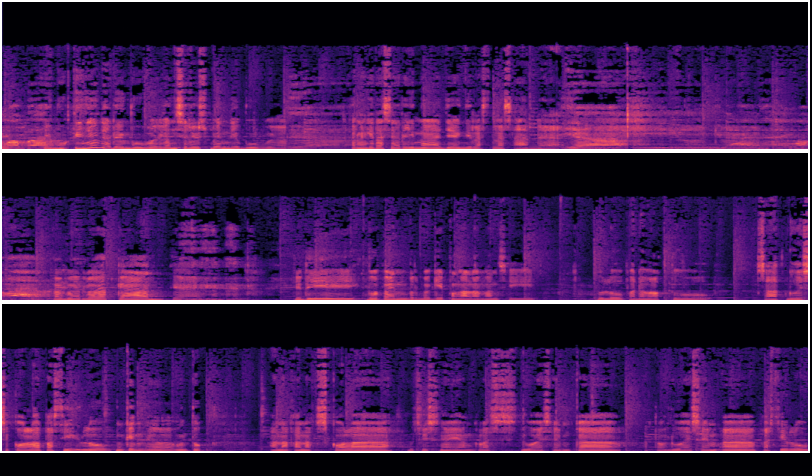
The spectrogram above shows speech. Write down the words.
Mabar. Ya buktinya udah ada yang bubar kan serius band dia bubar. Iya. Karena kita Serina aja yang jelas-jelas ada. Iya. Anjay, mabar. Kabar banget kan? Ya. Jadi gue pengen berbagi pengalaman sih. Dulu pada waktu saat gue sekolah pasti lu mungkin eh, untuk anak-anak sekolah khususnya yang kelas 2 SMK atau 2 SMA pasti lu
